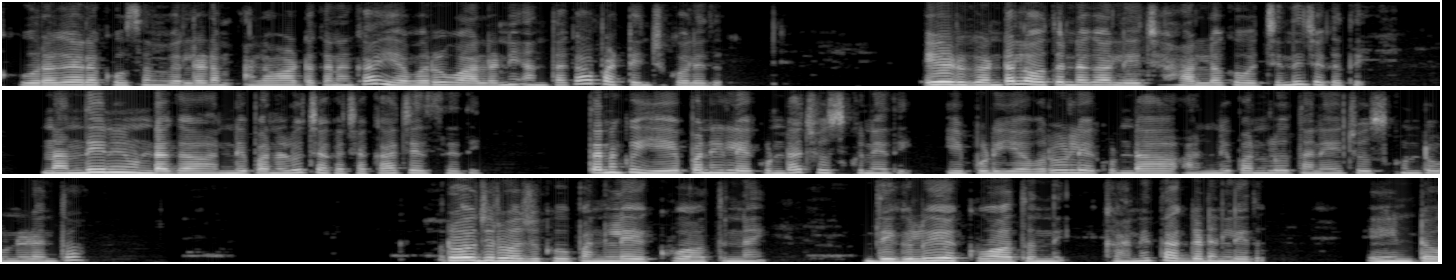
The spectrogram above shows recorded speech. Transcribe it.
కూరగాయల కోసం వెళ్ళడం అలవాటు కనుక ఎవరూ వాళ్ళని అంతగా పట్టించుకోలేదు. ఏడు గంటలు అవుతుండగా లేచి హాల్లోకి వచ్చింది జగతి. నందిని ఉండగా అన్ని పనులు చకచకా చేసేది. తనకు ఏ పని లేకుండా చూసుకునేది. ఇప్పుడు ఎవరూ లేకుండా అన్ని పనులు తనే చూసుకుంటూ ఉండడంతో రోజు రోజుకు పనులే ఎక్కువ అవుతున్నాయి. దిగులు ఎక్కువ అవుతుంది. కానీ తగ్గడం లేదు. ఏంటో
